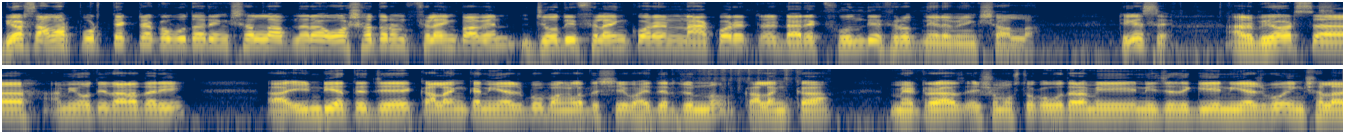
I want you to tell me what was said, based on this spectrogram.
বিয়ার্স আমার প্রত্যেকটা কবুতর ইনশাল্লাহ আপনারা অসাধারণ ফ্লাইং পাবেন। যদি ফ্লাইং করেন, না করে ডাইরেক্ট ফোন দিয়ে ফেরত নিয়ে নেবেন ইনশাল্লাহ। ঠিক আছে? আর বিয়ার্স আমি অতি তাড়াতাড়ি ইন্ডিয়াতে যে কালাঙ্কা নিয়ে আসব বাংলাদেশি ভাইদের জন্য, কালাঙ্কা, ম্যাট্রাস, এই সমস্ত কবুতর আমি নিজে গিয়ে নিয়ে আসব। ইনশাল্লাহ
